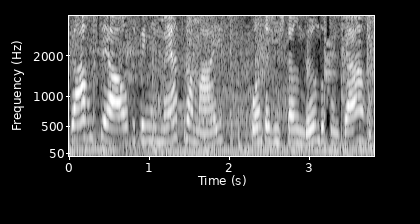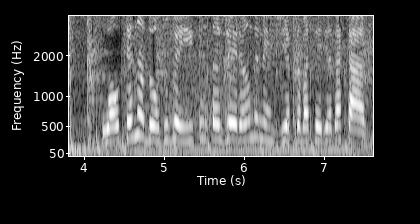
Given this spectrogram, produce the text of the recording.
carro ser alto, tem um metro a mais. Enquanto a gente está andando com o carro, o alternador do veículo está gerando energia para a bateria da casa.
